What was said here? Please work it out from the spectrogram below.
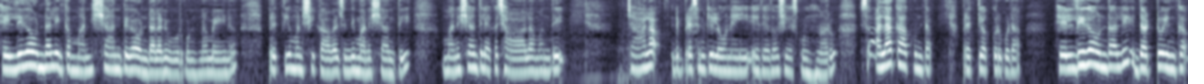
హెల్తీగా ఉండాలి ఇంకా మనశ్శాంతిగా ఉండాలని కోరుకుంటున్నా మెయిన్. ప్రతి మనిషికి కావాల్సింది మనశ్శాంతి. మనశ్శాంతి లేక చాలామంది చాలా డిప్రెషన్కి లోనయ్యి ఏదేదో చేసుకుంటున్నారు. సో అలా కాకుండా ప్రతి ఒక్కరు కూడా హెల్దీగా ఉండాలి దట్టు ఇంకా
